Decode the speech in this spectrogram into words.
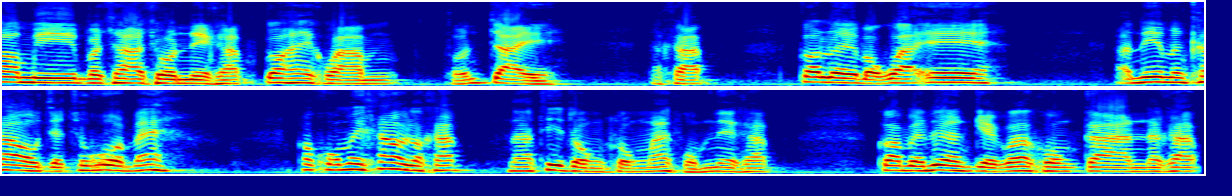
ก็มีประชาชนเนี่ยครับก็ให้ความสนใจนะครับ ก็เลยบอกว่าเอออันนี้มันเข้าจ็ดชั่วโคตรไหมก็คงไม่เข้าหรอกครับนะที่ตรงตรงไม้ผมเนี่ยครับ ก็เป็นเรื่องเกี่ยวกับโครงการนะครับ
